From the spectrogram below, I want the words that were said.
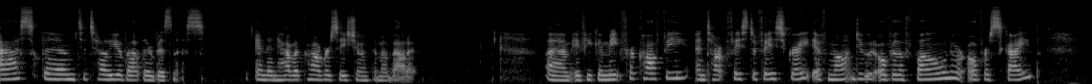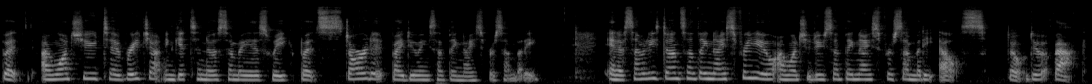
ask them to tell you about their business and then have a conversation with them about it. Um, if you can meet for coffee and talk face to face, great. If not, do it over the phone or over Skype. But I want you to reach out and get to know somebody this week, but start it by doing something nice for somebody. And if somebody's done something nice for you, I want you to do something nice for somebody else. Don't do it back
